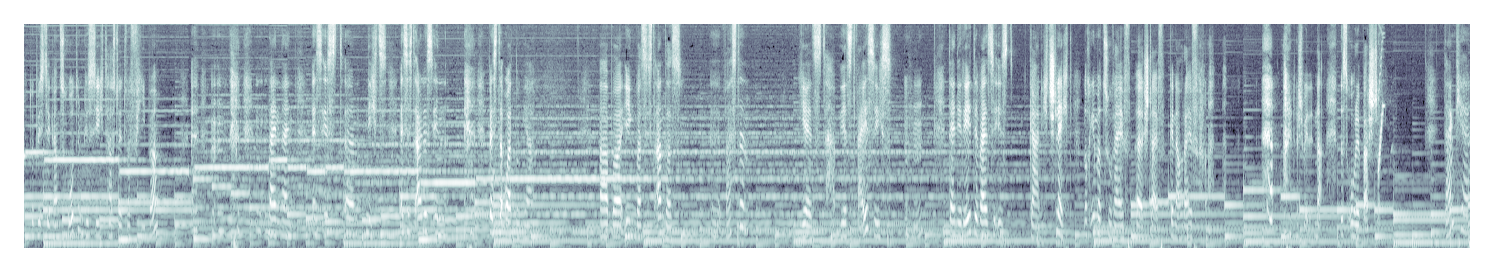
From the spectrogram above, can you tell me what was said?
Du bist ja ganz rot im Gesicht. Hast du etwa Fieber? nein, nein, es ist ähm, nichts. Es ist alles in bester Ordnung, ja. Aber irgendwas ist anders. Äh, was denn? Jetzt, jetzt weiß ich's. Mhm. Deine Redeweise ist gar nicht schlecht. Noch immer zu reif, äh, steif, genau, reif. Alter Schwede, na, das Obre passt schon. Danke.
